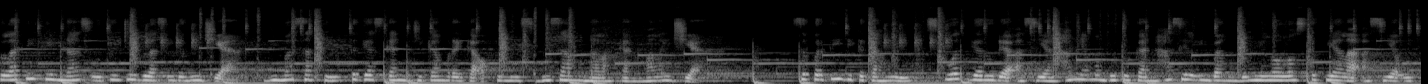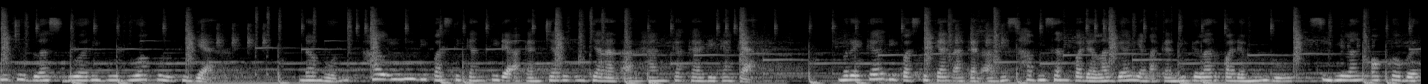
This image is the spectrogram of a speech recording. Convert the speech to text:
Pelatih Timnas U17 Indonesia, Bima Sakti, tegaskan jika mereka optimis bisa mengalahkan Malaysia. Seperti diketahui, skuad Garuda Asia hanya membutuhkan hasil imbang demi lolos ke Piala Asia U17 2023. Namun, hal ini dipastikan tidak akan cari incaran Arhan KKDKK. Mereka dipastikan akan habis-habisan pada laga yang akan digelar pada Minggu, 9 Oktober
